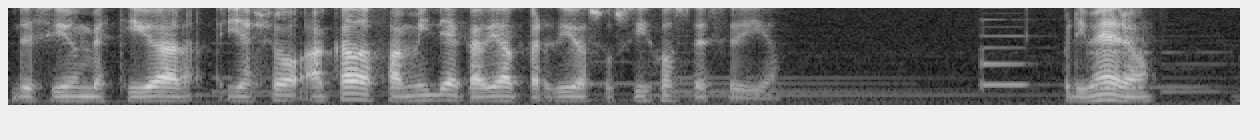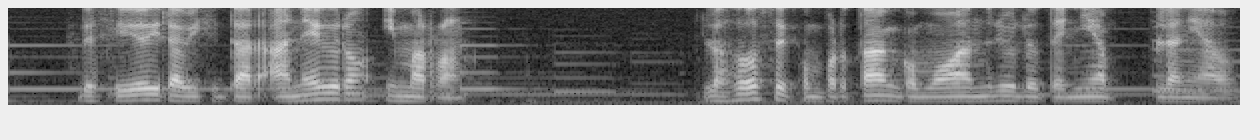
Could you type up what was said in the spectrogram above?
decidió investigar y halló a cada familia que había perdido a sus hijos ese día. Primero, decidió ir a visitar a Negro y Marrón. Los dos se comportaban como Andrew lo tenía planeado.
